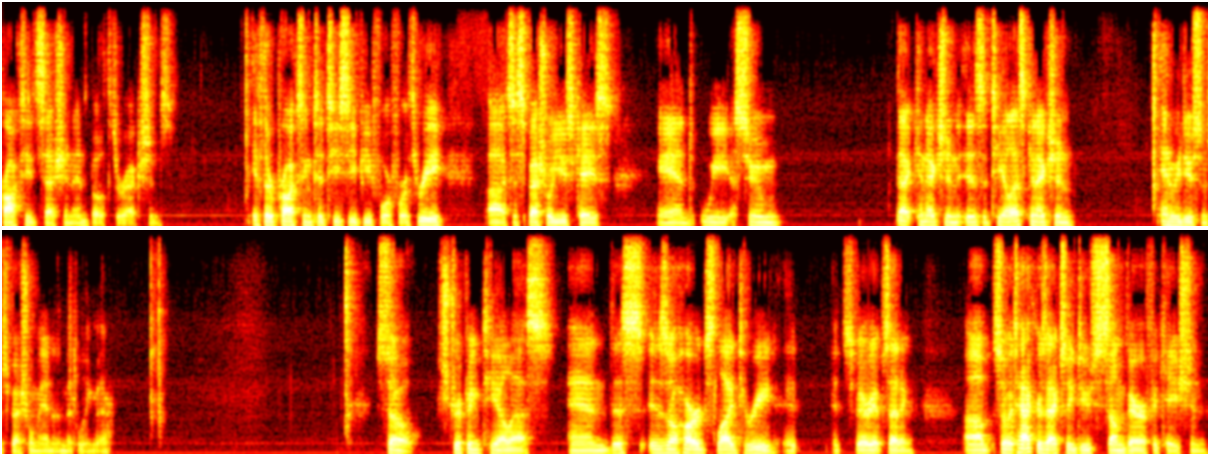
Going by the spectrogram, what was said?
proxied session in both directions. If they're proxying to TCP 443, uh, it's a special use case, and we assume that connection is a TLS connection, and we do some special man in the middling there. So, stripping TLS, and this is a hard slide to read. It, it's very upsetting. Um, so attackers actually do some verification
